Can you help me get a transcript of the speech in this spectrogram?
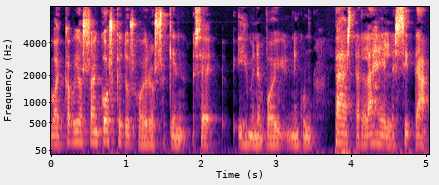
vaikka jossain kosketushoidossakin se ihminen voi niin kuin päästä lähelle sitä,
